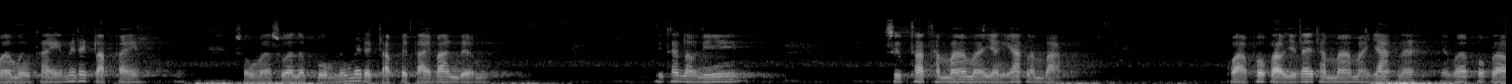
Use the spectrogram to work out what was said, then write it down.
มาเมืองไทยไม่ได้กลับไป ส่งมาสวนภูมิต้องไม่ได้กลับไปตายบ้านเดิมที่ท่านเหล่านี้ สืบทอดธรรมะมาอย่างยากลำบาก กว่าพวกเราจะได้ธรรมะมายากนะ แต่ว่าพวกเรา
